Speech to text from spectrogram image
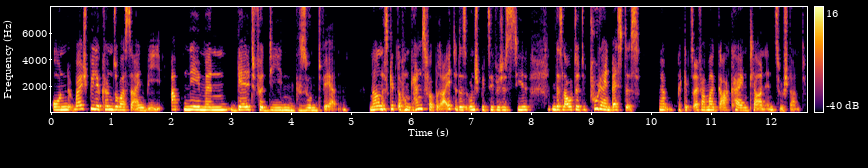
Und Beispiele können sowas sein wie abnehmen, Geld verdienen, gesund werden. Na, und es gibt auch ein ganz verbreitetes, unspezifisches Ziel, und das lautet, tu dein Bestes. Ja, da gibt es einfach mal gar keinen klaren Endzustand.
